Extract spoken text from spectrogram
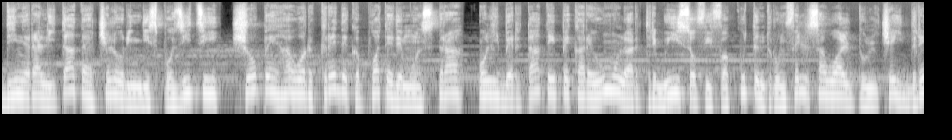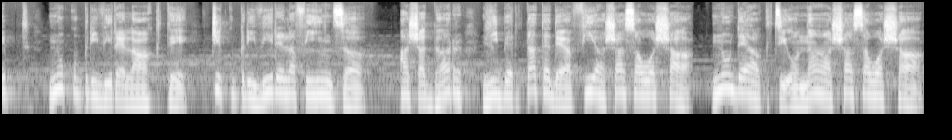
din realitatea celor indispoziții, Schopenhauer crede că poate demonstra o libertate pe care omul ar trebui să o fi făcut într-un fel sau altul cei drept, nu cu privire la acte, ci cu privire la ființă. Așadar, libertatea de a fi așa sau așa, nu de a acționa așa sau așa.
